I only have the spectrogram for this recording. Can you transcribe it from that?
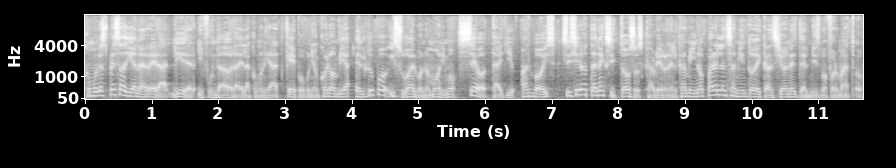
Como lo expresa Diana Herrera, líder y fundadora de la comunidad K-Pop Unión Colombia, el grupo y su álbum homónimo Seo Taiji and Boys se hicieron tan exitosos que abrieron el camino para el lanzamiento de canciones del mismo formato.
